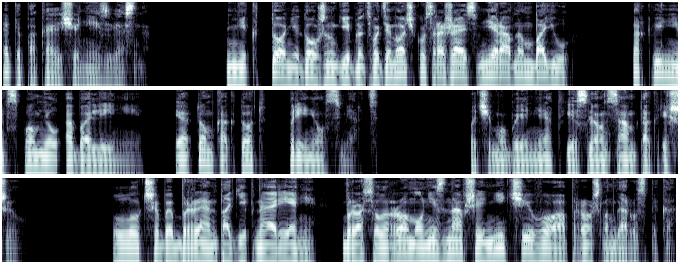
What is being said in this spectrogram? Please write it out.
Это пока еще неизвестно. Никто не должен гибнуть в одиночку, сражаясь в неравном бою. Тарквини вспомнил об Алинии и о том, как тот принял смерть. Почему бы и нет, если он сам так решил? Лучше бы Брен погиб на арене, бросил Ромул, не знавший ничего о прошлом Гаруспика.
